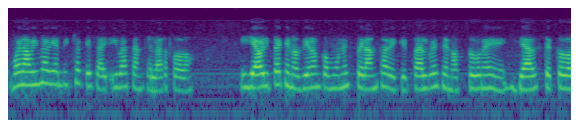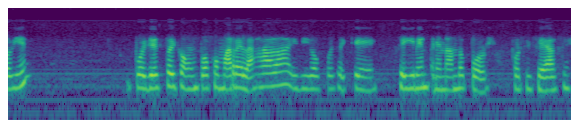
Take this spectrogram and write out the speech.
bueno, a mí me habían dicho que se iba a cancelar todo. Y ya ahorita que nos dieron como una esperanza de que tal vez en octubre ya esté todo bien, pues ya estoy como un poco más relajada y digo, pues hay que seguir entrenando por, por si se hace.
